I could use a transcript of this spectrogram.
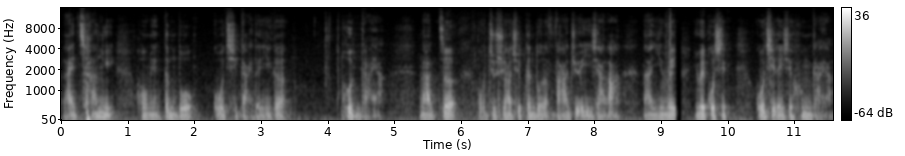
来参与后面更多。国企改的一个混改呀，那这我就需要去更多的发掘一下了啊。那因为因为国企国企的一些混改啊，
